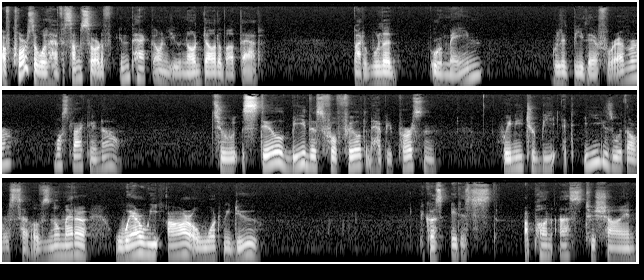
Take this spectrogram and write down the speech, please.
of course it will have some sort of impact on you no doubt about that but will it remain will it be there forever most likely no to still be this fulfilled and happy person, we need to be at ease with ourselves, no matter where we are or what we do. Because it is upon us to shine.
